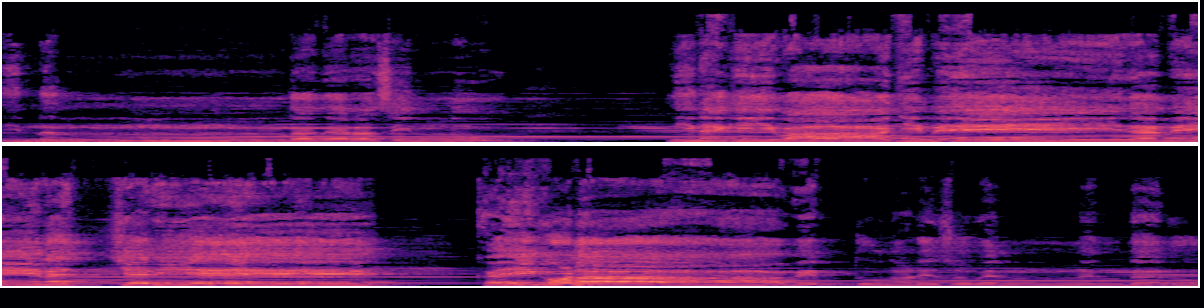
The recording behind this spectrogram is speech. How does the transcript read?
ನಿನ್ನಂದರಸಿನ್ನು ನಿನಗೀವಾಜಿ ಮೇದ ಮೇನಚ್ಚರಿಯೇ, ಕೈಗೊಳಾವಿದ್ದು ನಡೆಸುವೆನ್ನೆಂದನು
